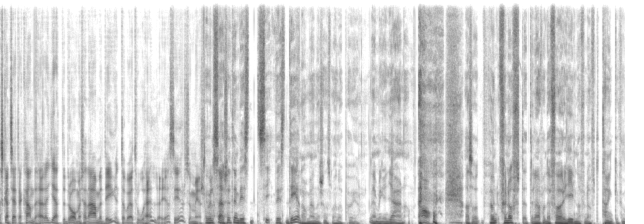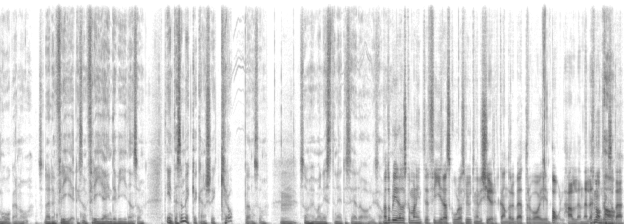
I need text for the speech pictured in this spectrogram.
jag ska inte säga att jag kan det här är jättebra, men jag känner ah, det är ju inte vad jag tror heller. Jag ser det som mer som... Det är väl särskilt en viss, viss del av människan som man upphöjer, nämligen hjärnan. Ja. alltså för, förnuftet, eller i alla fall det föregivna förnuftet, tankeförmågan och så där, den fria, liksom fria individen. Som, det är inte så mycket kanske kroppen som, mm. som humanisterna är intresserade av. Liksom. Men då blir det, då ska man inte fira skolavslutningar i kyrkan, då är det bättre att vara i bollhallen eller någonting ja. sådär.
